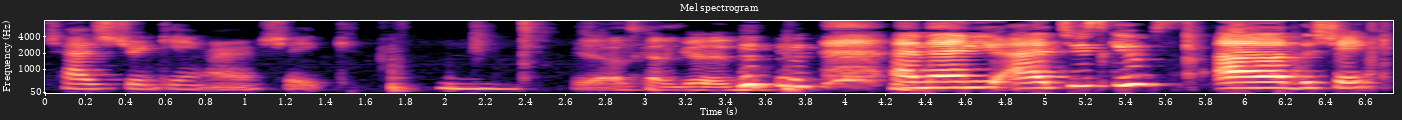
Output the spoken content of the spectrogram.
Chad's drinking our shake. Yeah, that's kind of good. and then you add two scoops of the shake.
